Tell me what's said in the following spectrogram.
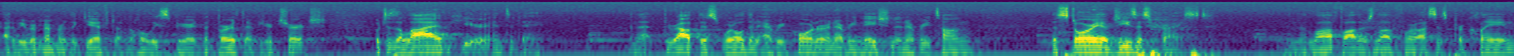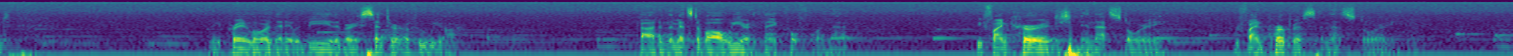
God, we remember the gift of the Holy Spirit, the birth of your church, which is alive here and today. And that throughout this world, in every corner, in every nation, in every tongue, the story of Jesus Christ and the law, of Father's love for us is proclaimed. And we pray, Lord, that it would be the very center of who we are. God, in the midst of all, we are thankful for that. We find courage in that story. We find purpose in that story.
